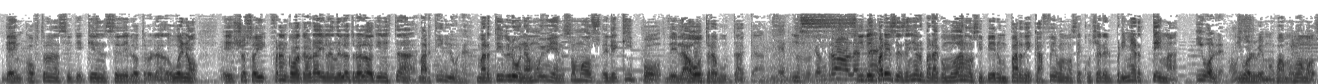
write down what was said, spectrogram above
Game of Thrones así que quédense del otro lado. Bueno eh, yo soy Franco Bacabrailan del otro lado quién está Martín Luna. Martín Luna muy bien somos el equipo de la otra butaca. Y si le parece señor para acomodarnos y pedir un par de café vamos a escuchar el primer tema. Y volvemos. y volvemos vamos vamos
